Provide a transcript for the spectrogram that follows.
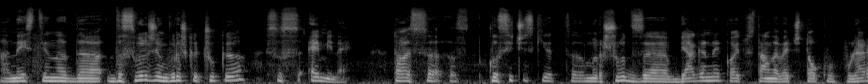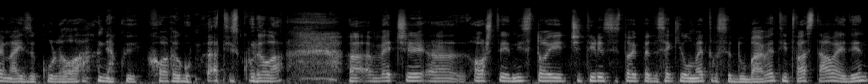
наистина да, да свържем връшка чука с Емине. Тоест, класическият маршрут за бягане, който стана вече толкова популярен, а и за колела, някои хора го правят из колела, вече още едни 140-150 км се добавят и това става един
